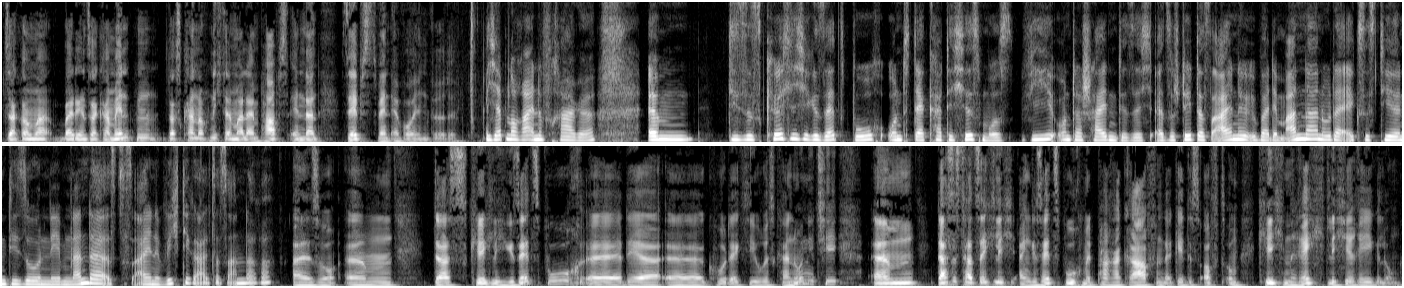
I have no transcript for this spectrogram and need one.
sagen wir mal, bei den Sakramenten, das kann noch nicht einmal ein Papst ändern, selbst wenn er wollen würde. Ich habe noch eine Frage. Ähm, Dieses kirchliche Gesetzbuch und der Katechismus, wie unterscheiden die sich? Also steht das eine über dem anderen oder existieren die so nebeneinander? Ist das eine wichtiger als das andere? Also, ähm, das kirchliche Gesetzbuch, äh, der äh, Codex Juris Canonici, ähm, das ist tatsächlich ein Gesetzbuch mit Paragraphen. Da geht es oft um kirchenrechtliche Regelungen.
